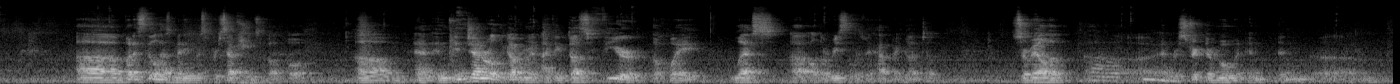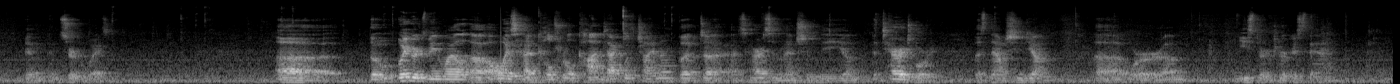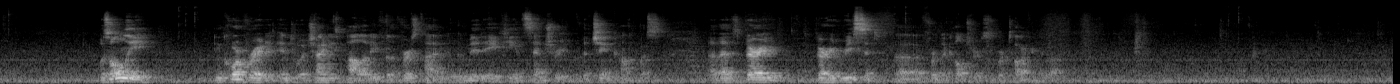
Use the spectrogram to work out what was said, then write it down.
but it still has many misperceptions about both. Um, and in, in, general, the government, I think, does fear the Hui less, uh, although recently they have begun to surveil them uh, and restrict their movement in, in, uh, in, in, certain ways. Uh, the Uyghurs, meanwhile, uh, always had cultural contact with China, but uh, as Harrison mentioned, the, um, the territory that's now Xinjiang, or um, eastern Turkestan, was only incorporated into a Chinese polity for the first time in the mid-18th century, with the Qing conquest. Uh, that's very, very recent uh, for the cultures we're talking about.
